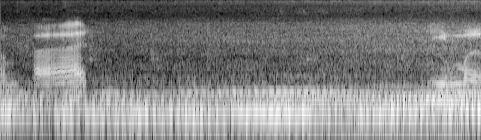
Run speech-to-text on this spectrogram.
Empat. Lima.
